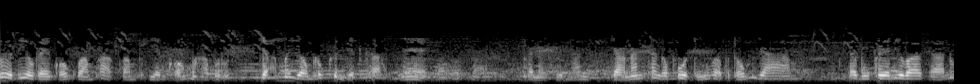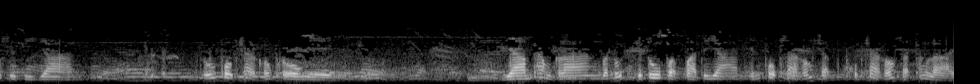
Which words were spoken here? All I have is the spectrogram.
ด้วยเรี่ยวแรงของความภาคความเพียรของมหาบุรุษจะไม่ยอมลุกขึ้นเด็ดขาดแน่ภายในคืนนั้น จากนั้นท่านก็พูดถึงว่าปฐมยามแต่บุเพนิวาสานุสติญาณ รู้ภพชาติของพระองค์เองยามท่ามกลางบรรลุจตุปปัตยานเห็นภพชาติของสัตว์ภพชาติของสัตว์ทั้งหลาย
